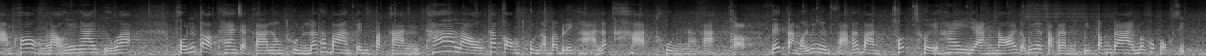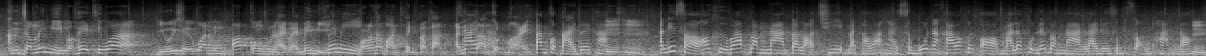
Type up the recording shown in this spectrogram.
3 ข้อของเราง่าย ๆ คือว่า ผลตอบแทนจากการลงทุนรัฐบาลเป็นประกัน ถ้าเราถ้ากองทุนเอาไปบริหารและขาดทุนนะคะครับได้ต่ำกว่าที่เป็นเงินฝากรัฐบาลชดเชยให้อย่างน้อยดอกเบี้ยเงินฝากประจำหนึ่งปีต้องได้เมื่อครบ60 คือจะไม่มีประเภทที่ว่าอยู่เฉยๆวันหนึ่งปั๊บกองทุนหายไปไม่มีไม่มีเพราะรัฐบาลเป็นประกัน อันนี้ใช่ตามค่ะกฎหมายตามกฎหมายด้วยค่ะอืมอืมอันที่สองก็คือว่าบำนาญตลอดชีพหมายความว่าไงสมมตินะคะว่าคุณออมมาแล้วคุณได้บำนาญรายเดือนสมมติสองพันเนาะอืม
